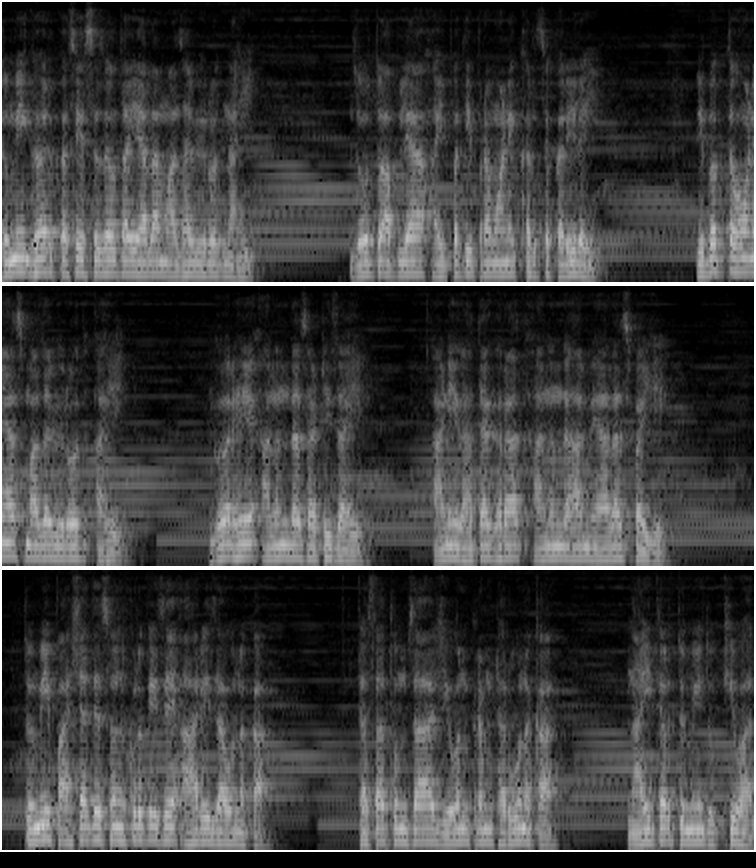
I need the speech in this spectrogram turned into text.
तुम्ही घर कसे सजवता याला माझा विरोध नाही. जो तो आपल्या ऐपतीप्रमाणे खर्च करीलही. विभक्त होण्यास माझा विरोध आहे. घर हे आनंदासाठीच आहे. आणि राहत्या घरात आनंद हा मिळालाच पाहिजे. तुम्ही पाश्चात्य संस्कृतीचे आहारी जाऊ नका. तसा तुमचा जीवनक्रम ठरवू नका. नाहीतर तुम्ही दुःखी व्हाल.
